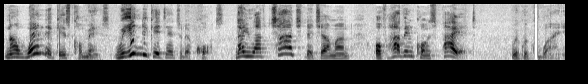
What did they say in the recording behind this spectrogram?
Now, when the case commenced, we indicated to the court that you have charged the chairman of having conspired with Kwaku Boahen.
